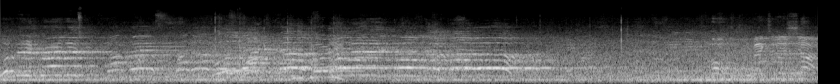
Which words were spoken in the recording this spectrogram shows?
One minute, Brandon. Not fast. Oh, back to the shot.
